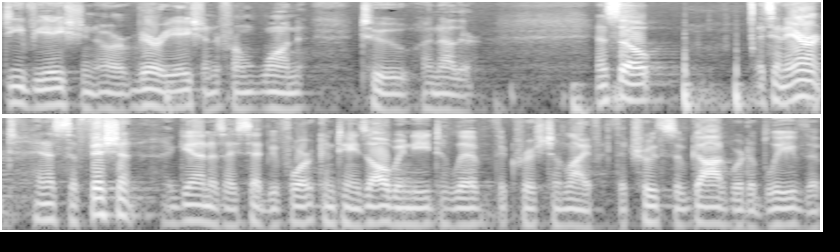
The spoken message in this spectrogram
deviation or variation from one to another. And so it's inerrant and it's sufficient. Again, as I said before, it contains all we need to live the Christian life. The truths of God we're to believe, the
